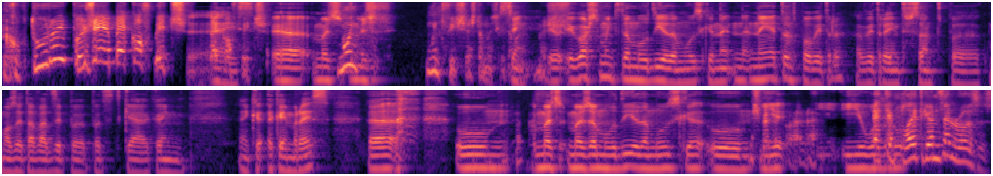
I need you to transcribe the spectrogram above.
de ruptura e depois é back-off pitch. é Back-off isso. pitch. Eh, mas, Muito, mas muito fixe esta música Sim, também. Mas, eu, eu gosto muito da melodia da música, nem, nem é tanto para a letra. A letra é interessante, para, como o Zé estava a dizer, para, para dedicar a quem, a quem- a merece. Ah, o, mas, mas a melodia da música o, e, não é? e, e eu é adoro, template Guns N' Roses.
